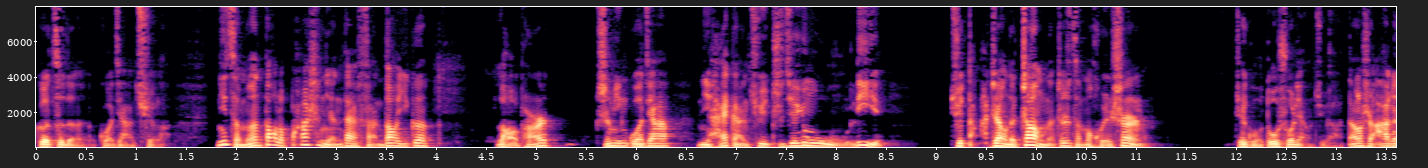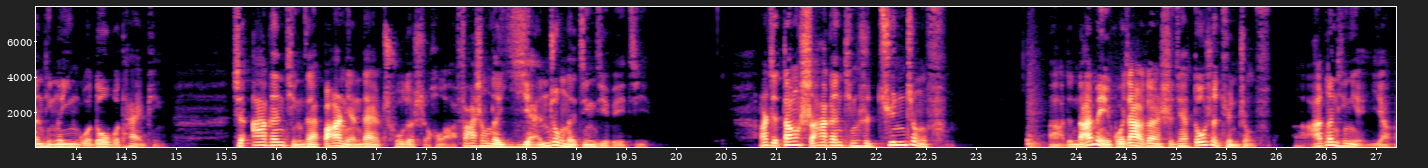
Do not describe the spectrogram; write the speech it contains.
各自的国家去了。你怎么到了八十年代，反倒一个老牌殖民国家，你还敢去直接用武力去打这样的仗呢？这是怎么回事呢？这个我多说两句啊。当时阿根廷跟英国都不太平。这阿根廷在八十年代初的时候啊，发生了严重的经济危机，而且当时阿根廷是军政府。啊，这南美国家有段时间都是军政府啊，阿根廷也一样，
